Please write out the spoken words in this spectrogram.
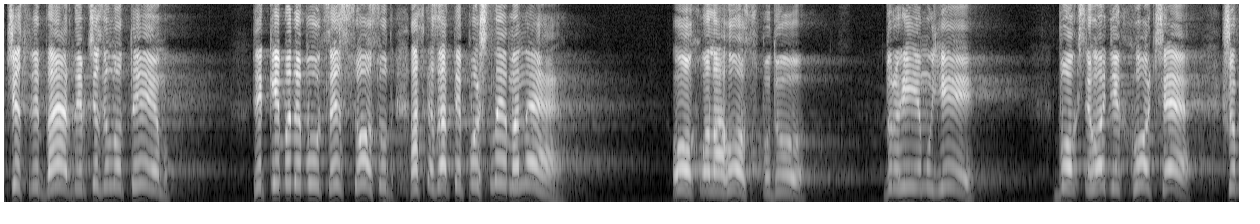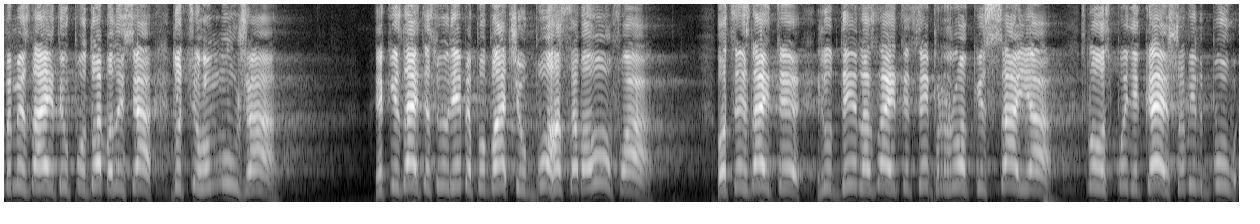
чи сріберним, чи золотим. Який би не був цей сосуд, а сказати, пошли мене. О, хвала Господу! Дорогі мої, Бог сьогодні хоче, щоб ми, знаєте, вподобалися до цього мужа, який, знаєте, своє время побачив Бога Саваофа. Оце, знаєте, людина, знаєте, цей пророк Ісая. Слово Господнє каже, що він був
